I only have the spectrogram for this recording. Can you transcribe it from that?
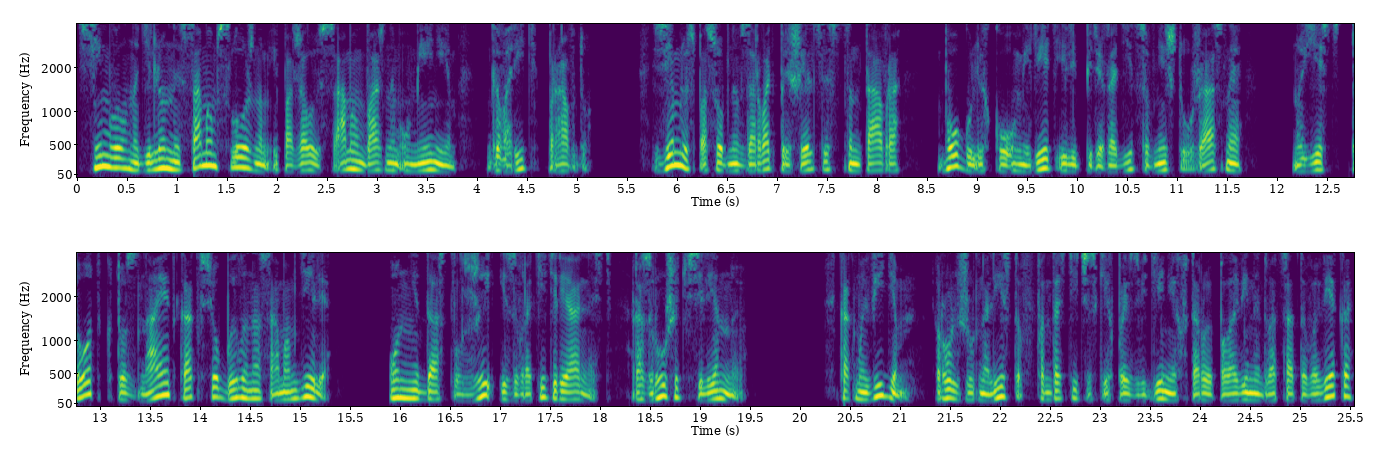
символ, наделенный самым сложным и, пожалуй, самым важным умением – говорить правду. Землю способны взорвать пришельцы с Центавра, Богу легко умереть или переродиться в нечто ужасное, но есть тот, кто знает, как все было на самом деле – он не даст лжи извратить реальность, разрушить Вселенную. Как мы видим, роль журналистов в фантастических произведениях второй половины XX века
